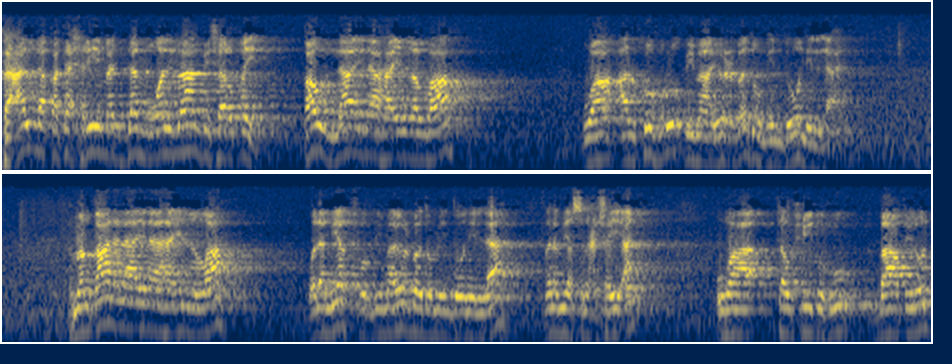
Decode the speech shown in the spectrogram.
فعلق تحريم الدم والمال بشرطين. قول لا إله إلا الله والكفر بما يعبد من دون الله. فمن قال لا إله إلا الله ولم يكفر بما يعبد من دون الله فلم يصنع شيئا وتوحيده باطل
